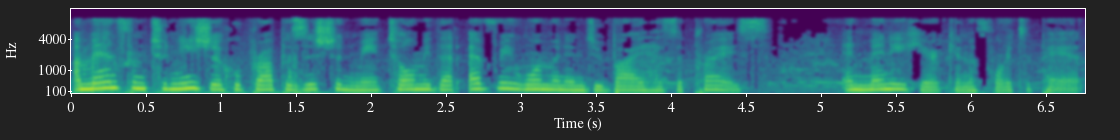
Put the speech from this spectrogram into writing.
a man from Tunisia who propositioned me told me that every woman in Dubai has a price, and many here can afford to pay it.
